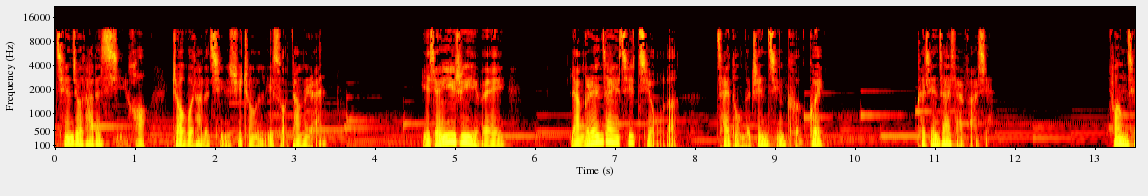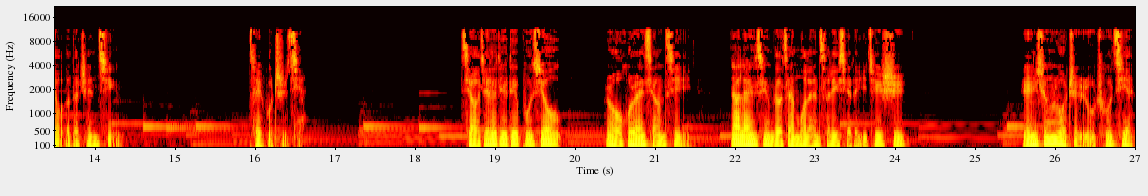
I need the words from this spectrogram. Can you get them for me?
迁就他的喜好、照顾他的情绪成了理所当然。以前一直以为，两个人在一起久了，才懂得真情可贵。可现在才发现，放久了的真情最不值钱。小杰的喋喋不休，让我忽然想起。纳兰性德在《木兰辞》里写的一句诗：“人生若只如初见，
